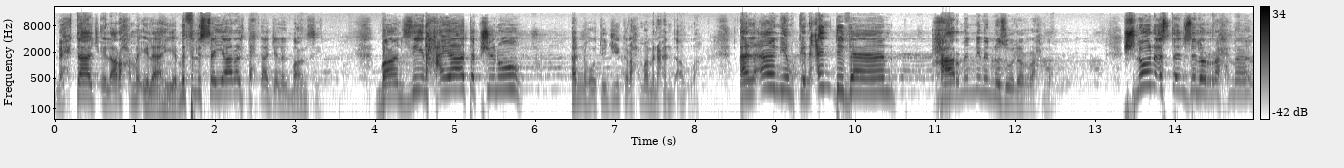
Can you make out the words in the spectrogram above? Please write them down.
محتاج إلى رحمة إلهية مثل السيارة اللي تحتاج إلى البنزين. بنزين حياتك شنو؟ أنه تجيك رحمة من عند الله. الآن يمكن عندي ذنب حار مني من نزول الرحمة. شلون أستنزل الرحمة؟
